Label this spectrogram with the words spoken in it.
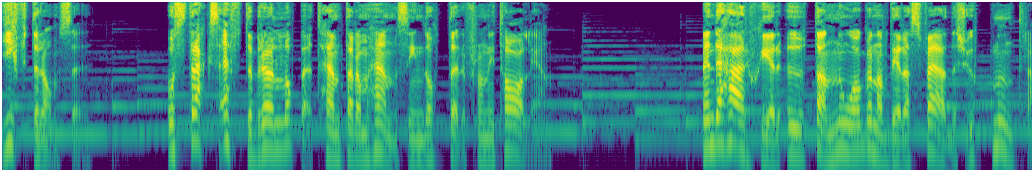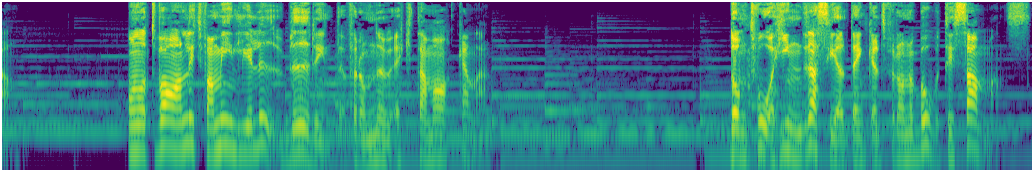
gifter de sig. Och strax efter bröllopet hämtar de hem sin dotter från Italien. Men det här sker utan någon av deras fäders uppmuntran. Och något vanligt familjeliv blir det inte för de nu äkta makarna. De två hindras helt enkelt från att bo tillsammans.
